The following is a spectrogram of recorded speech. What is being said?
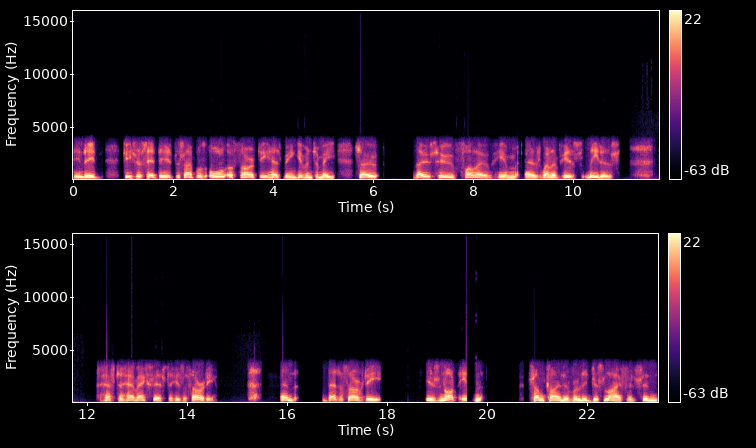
indeed. Jesus said to his disciples, All authority has been given to me. So those who follow him as one of his leaders have to have access to his authority. And that authority is not in some kind of religious life. It's in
